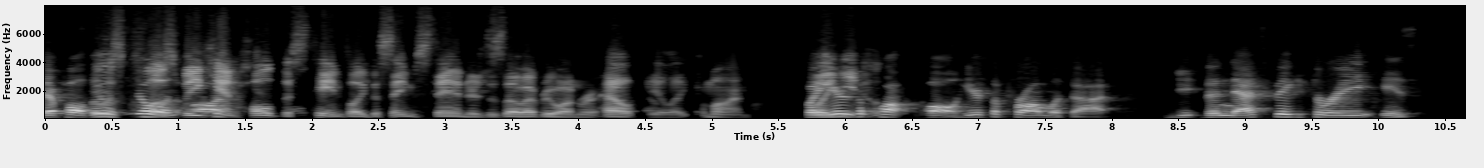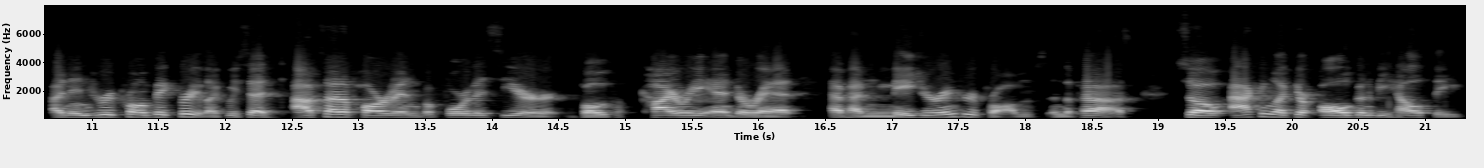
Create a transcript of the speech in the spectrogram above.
yeah, Paul. It There was close, an but you odd- can't hold this team to like the same standards as though everyone were healthy. Like, come on. But Well, here's the know- Paul. Here's the problem with that. The Nets' big three is an injury-prone big three. Like we said, outside of Harden before this year, both Kyrie and Durant have had major injury problems in the past. So acting like they're all going to be healthy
